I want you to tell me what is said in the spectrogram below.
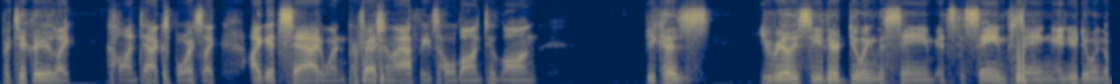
particularly like contact sports. Like I get sad when professional athletes hold on too long because you really see they're doing the same. It's the same thing, and you're doing a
